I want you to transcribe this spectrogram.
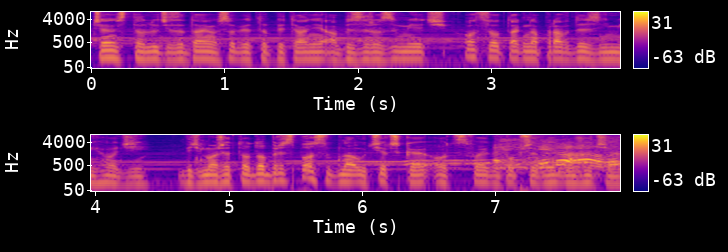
Często ludzie zadają sobie to pytanie, aby zrozumieć, o co tak naprawdę z nimi chodzi. Być może to dobry sposób na ucieczkę od swojego poprzedniego życia.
